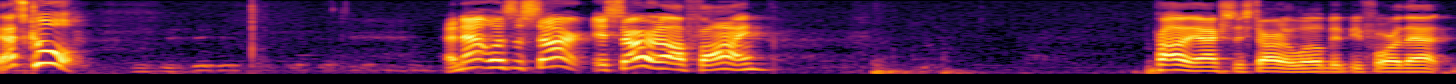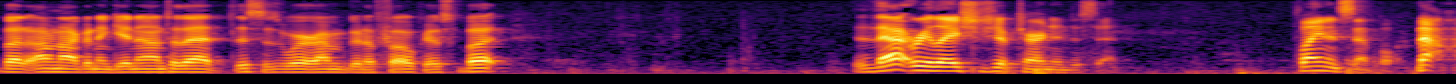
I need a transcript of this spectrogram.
That's cool. And that was the start. It started off fine. Probably actually started a little bit before that, but I'm not going to get onto that. This is where I'm going to focus. But that relationship turned into sin. Plain and simple. Now,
